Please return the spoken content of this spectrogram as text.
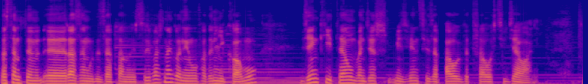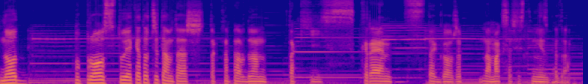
Następnym e, razem, gdy zaplanujesz coś ważnego, nie mów o tym nikomu, Dzięki temu będziesz mieć więcej zapału i wytrwałości w działaniu. No, po prostu, jak ja to czytam, to aż tak naprawdę mam taki skręt z tego, że na maksa się z tym nie zgadzam.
